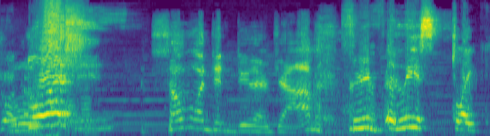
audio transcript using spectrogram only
What? Someone didn't do their job. Three, at least like.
